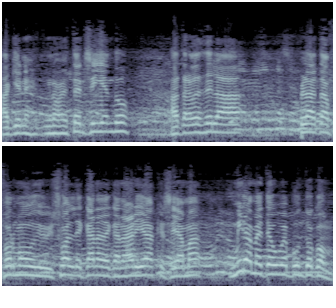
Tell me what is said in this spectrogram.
a quienes nos estén siguiendo a través de la plataforma audiovisual de Cana de Canarias que se llama mirametv.com.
